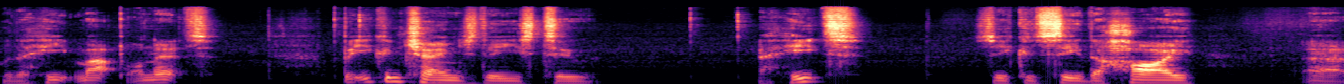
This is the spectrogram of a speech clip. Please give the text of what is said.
with a heat map on it. But you can change these to a heat, so you can see the high uh,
